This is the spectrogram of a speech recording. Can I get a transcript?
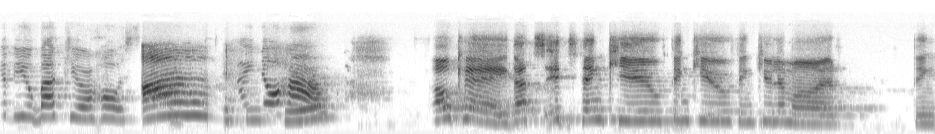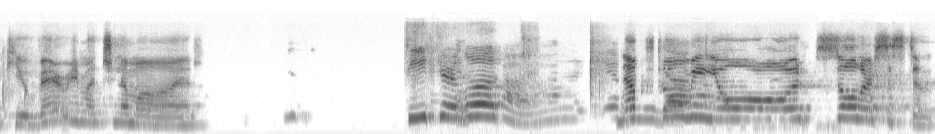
give you back your host. Ah, I, know how. Okay, that's it. Thank you. Thank you. Thank you, Lamar. Thank you very much, Lamar. Teacher, look. Now show me your solar system.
